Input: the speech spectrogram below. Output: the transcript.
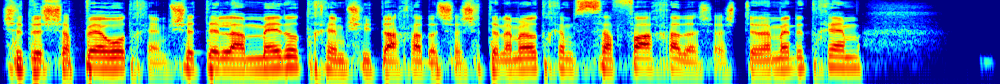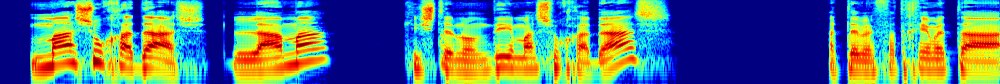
שתשפר אתכם, שתלמד אתכם שיטה חדשה, שתלמד אתכם שפה חדשה, שתלמד אתכם משהו חדש. למה? כי כשאתם לומדים משהו חדש, אתם מפתחים את, ה,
